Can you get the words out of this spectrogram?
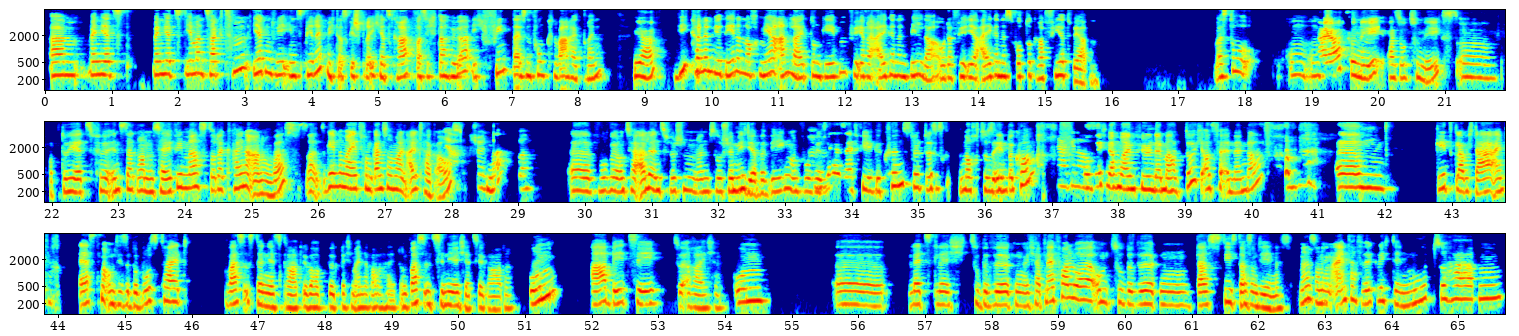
ähm, wenn jetzt wenn jetzt jemand sagt, hm, irgendwie inspiriert mich das Gespräch jetzt gerade, was ich da höre, ich finde, da ist ein Funken Wahrheit drin. Ja. Wie können wir denen noch mehr Anleitung geben für ihre eigenen Bilder oder für ihr eigenes fotografiert werden? Weißt du, um, um naja, zunächst, also zunächst, äh, ob du jetzt für Instagram ein Selfie machst oder keine Ahnung was, gehen wir mal jetzt vom ganz normalen Alltag aus. Ja, schön. Na? Äh, wo wir uns ja alle inzwischen in Social Media bewegen und wo mhm. wir sehr, sehr viel gekünsteltes noch zu sehen bekommen, ja, genau. wo sich nach meinem Fühlen der Markt durchaus verändern darf. Mhm. ähm, Geht es, glaube ich, da einfach erstmal um diese Bewusstheit, was ist denn jetzt gerade überhaupt wirklich meine Wahrheit und was inszeniere ich jetzt hier gerade, um A, B, C zu erreichen, um äh, letztlich zu bewirken, ich habe mehr Follower, um zu bewirken, dass dies, das und jenes, ne? sondern einfach wirklich den Mut zu haben.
